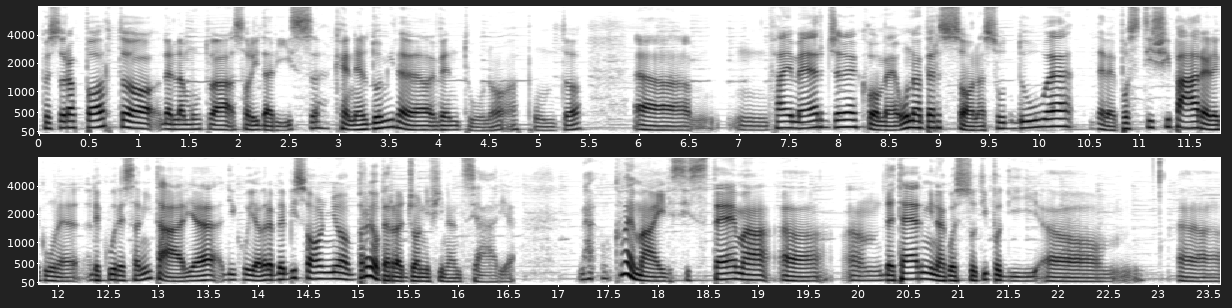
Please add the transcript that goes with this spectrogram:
questo rapporto della mutua Solidaris che nel 2021 appunto eh, fa emergere come una persona su due deve posticipare le cure, le cure sanitarie di cui avrebbe bisogno proprio per ragioni finanziarie. Ma come mai il sistema uh, um, determina questo tipo di, uh, uh,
